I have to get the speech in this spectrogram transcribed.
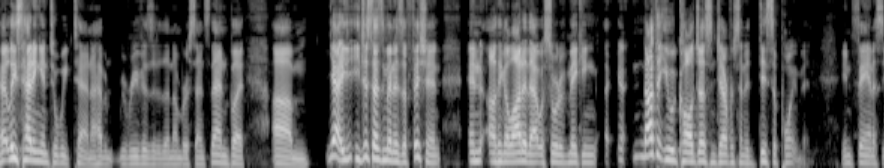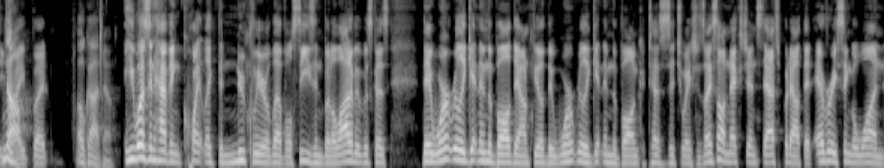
at least heading into week 10 i haven't revisited the number since then but um yeah he, he just hasn't been as efficient and i think a lot of that was sort of making uh, not that you would call justin jefferson a disappointment in fantasy No. right but Oh God, no. he wasn't having quite like the nuclear level season, but a lot of it was because they weren't really getting him the ball downfield. They weren't really getting him the ball in contested situations. I saw Next Gen Stats put out that every single one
